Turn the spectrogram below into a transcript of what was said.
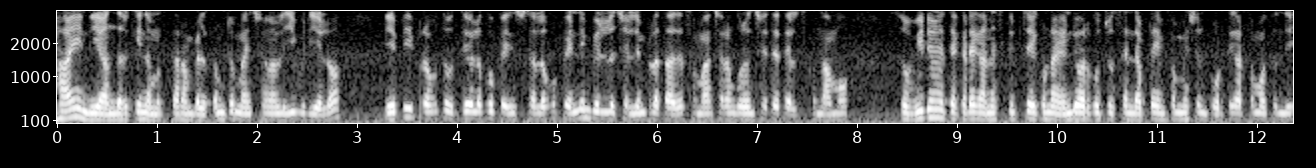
హాయ్ అండి అందరికీ నమస్కారం. Welcome to my channel. ఈ వీడియోలో ఏపీ ప్రభుత్వ ఉద్యోగులకు పెన్షనర్లకు పెండింగ్ బిల్లు చెల్లింపుల తాజా సమాచారం గురించి అయితే తెలుసుకుందాము. సో వీడియోని అయితే ఎక్కడే కానీ స్కిప్ చేయకుండా ఎండ్ వరకు చూసేయండి. అప్పుడే ఇన్ఫర్మేషన్ పూర్తిగా అర్థమవుతుంది.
